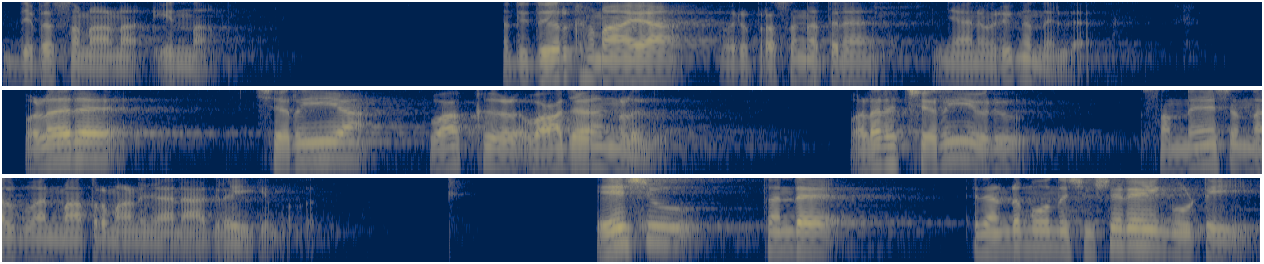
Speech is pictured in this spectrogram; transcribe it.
ദിവസമാണ് ഇന്ന്. അതിദീർഘമായ ഒരു പ്രസംഗത്തിന് ഞാൻ ഒരുങ്ങുന്നില്ല. വളരെ ചെറിയ വാക്കുകൾ വാചകങ്ങളിൽ വളരെ ചെറിയൊരു സന്ദേശം നൽകുവാൻ മാത്രമാണ് ഞാൻ ആഗ്രഹിക്കുന്നത്. യേശു തന്റെ രണ്ട് മൂന്ന് ശിഷ്യരെയും കൂട്ടി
